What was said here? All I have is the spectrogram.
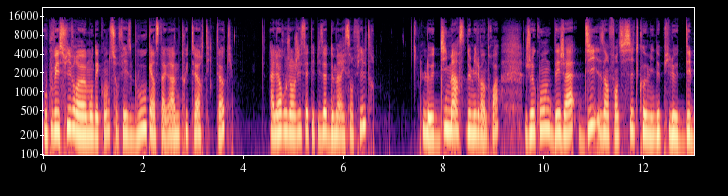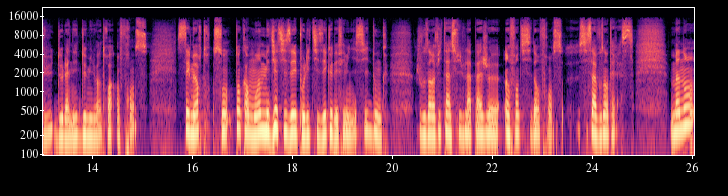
Vous pouvez suivre euh, mon décompte sur Facebook, Instagram, Twitter, TikTok. À l'heure où j'enregistre cet épisode de Marie sans filtre, le 10 mars 2023, je compte déjà 10 infanticides commis depuis le début de l'année 2023 en France. Ces meurtres sont encore moins médiatisés et politisés que des féminicides, donc je vous invite à suivre la page euh, Infanticide en France, euh, si ça vous intéresse. Maintenant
